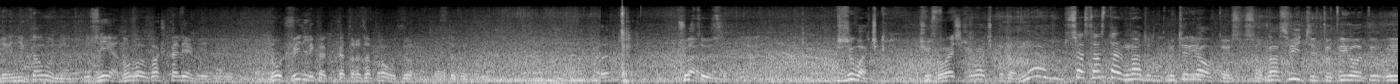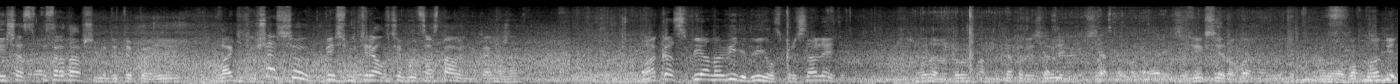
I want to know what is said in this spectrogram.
Я никого не отпустил. Не, ну ва- ваш коллега. Ну вы видели, как, который за провод дернул? Вот это. Да? Чувствуете? Жвачка. Жвачка? Жвачка, да. Ну, сейчас составим, надо будет материал, то есть все. Нас видите, тут и вот и сейчас с пострадавшими ДТП, и водитель. Сейчас все, весь материал, все будет составлено, конечно. Оказывается, в пьяном виде двигался, представляете? Вот этот дружбан, на который заявление писал. зафиксировал в автомобиль.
